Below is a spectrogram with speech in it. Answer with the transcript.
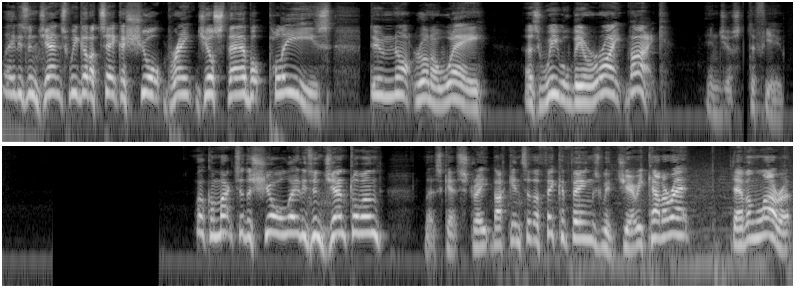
Ladies and gents, we got to take a short break just there, but please do not run away, as we will be right back in just a few. Welcome back to the show, ladies and gentlemen. Let's get straight back into the thick of things with Jerry Cadorette, Devon Larratt,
